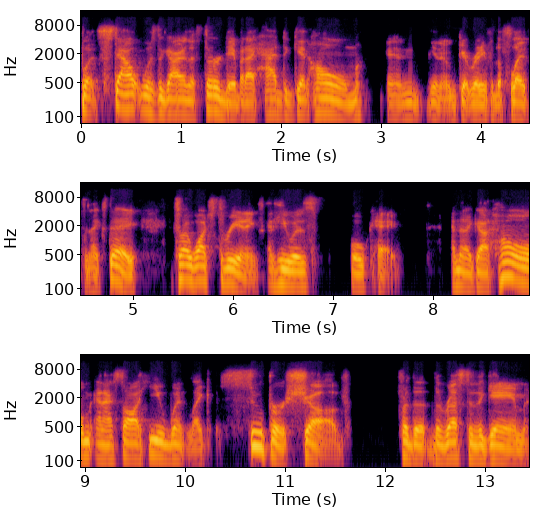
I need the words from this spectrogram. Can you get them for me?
but Stout was the guy on the third day, but I had to get home and you know get ready for the flight the next day. So I watched three innings, and he was okay. And then I got home and I saw he went like super shove for the the rest of the game.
